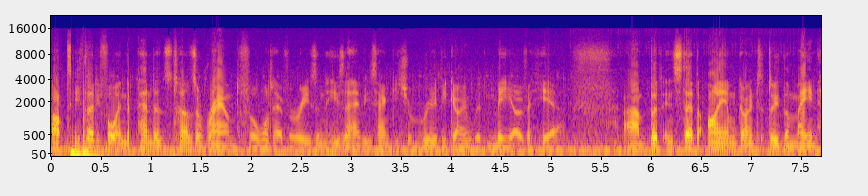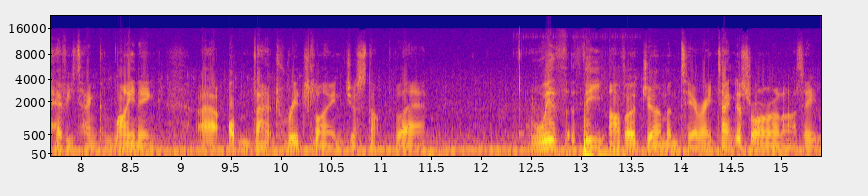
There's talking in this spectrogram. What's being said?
our T-34 Independence turns around for whatever reason. He's a heavy tank. He should really be going with me over here. Um, but instead, I am going to do the main heavy tank lining uh, on that ridge line just up there with the other German Tier 8 tank destroyer on our team,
